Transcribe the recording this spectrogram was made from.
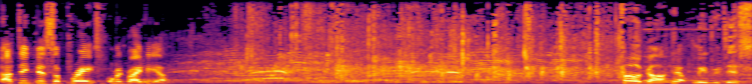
I think this is a praise point right here. Oh, God, help me with this.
